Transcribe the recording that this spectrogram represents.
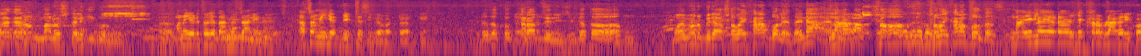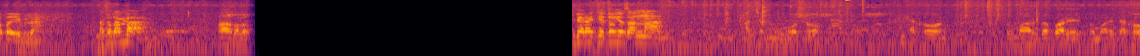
এলাকার মানুষ তাহলে কি করব? মানে এটা তো যে আমি জানি না। আচ্ছা আমি এটা দেখতেছি ব্যাপারটা আর কি। এটা তো খুব খারাপ জিনিস। এটা তো ময়মুরব্বীরা সবাই খারাপ বলে তাই না? এলাকার মানুষ সহ সবাই খারাপ বলতেছে। না এগুলা এটা খারাপ লাগারই কথা এগুলা। আচ্ছা আব্বা। হ্যাঁ বলো। বেড়াইতে তো ইয়ে জান না। আচ্ছা তুমি বসো। এখন তোমার ব্যাপারে তোমারে দেখো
